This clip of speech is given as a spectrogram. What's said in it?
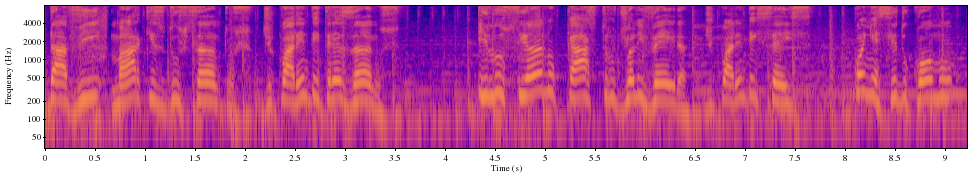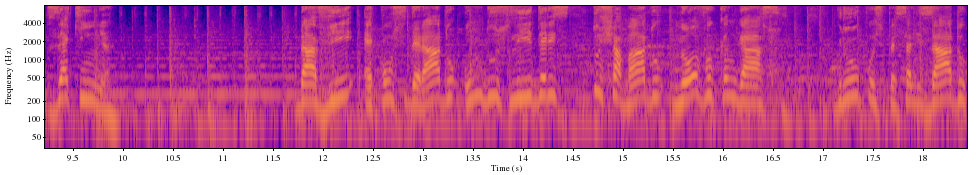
Davi Marques dos Santos, de 43 anos, e Luciano Castro de Oliveira, de 46, conhecido como Zequinha. Davi é considerado um dos líderes do chamado Novo Cangaço, grupo especializado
